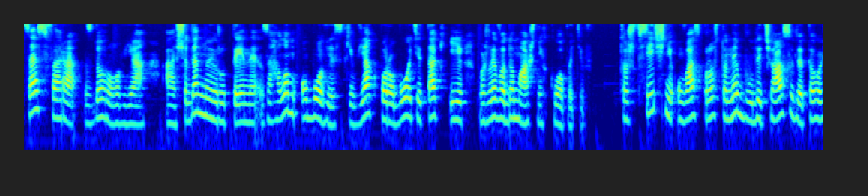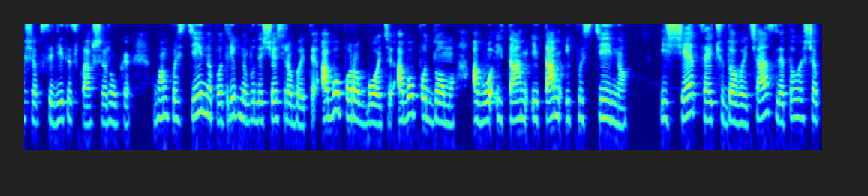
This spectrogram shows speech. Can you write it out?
Це сфера здоров'я, е, щоденної рутини, загалом обов'язків як по роботі, так і, можливо, домашніх клопотів. Тож в січні у вас просто не буде часу для того, щоб сидіти, склавши руки. Вам постійно потрібно буде щось робити або по роботі, або по дому, або і там, і там, і постійно. І ще це чудовий час для того, щоб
